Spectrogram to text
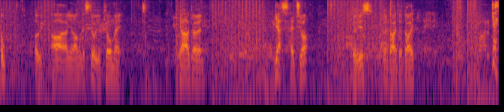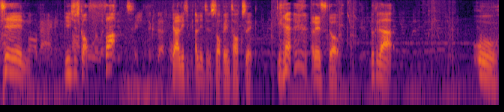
Oh. Oh, oh you know, I'm gonna steal your kill, mate. Yeah, I'll go in. Yes, headshot. There he is. Don't die, don't die. Get in! You just got fucked. Yeah, I need to. Be, I need to stop being toxic. Yeah, I need to stop. Look at that. Oh,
